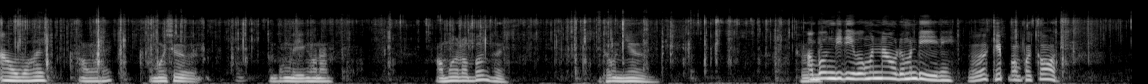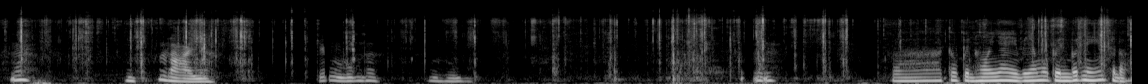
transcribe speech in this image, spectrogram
เอาบ่เฮ้ยเอาเลยเอามือเชื่อมันต้องเลี้ยงเท่านั้นเอามือเราเบิ้งเฮ้ยเท่ามันเยอะเท่าเอาเบิ่งดีๆเบิ่งมันเน่าเดี๋ยวมันดีนี่เออเก็บเอาไปก่อนมานี่ลายเนี่ยเก็บมันลุ้มเถอะลุ้มว้าตัวเป็นห้อยใหญ่ไปยังบ่เป็นเบิดนี้ซะดอก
